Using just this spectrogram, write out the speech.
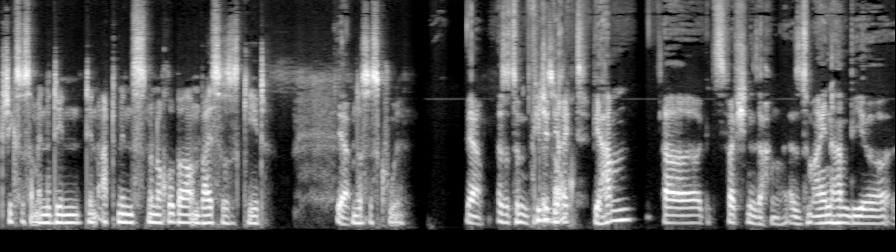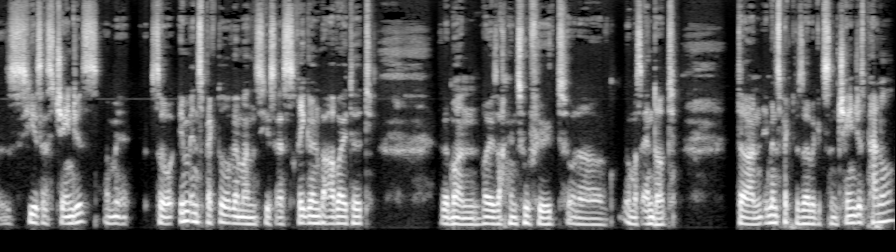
schickst du es am Ende den, den Admins nur noch rüber und weißt, dass es geht. Ja. Und das ist cool. Ja, also zum Feature direkt. Wir haben äh, zwei verschiedene Sachen. Also zum einen haben wir CSS Changes. So im Inspector, wenn man CSS-Regeln bearbeitet, wenn man neue Sachen hinzufügt oder irgendwas ändert, dann im Inspector selber gibt es ein Changes Panel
